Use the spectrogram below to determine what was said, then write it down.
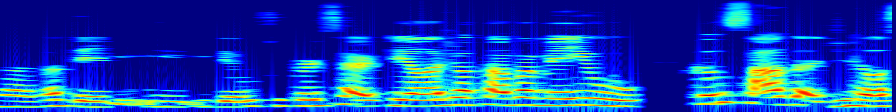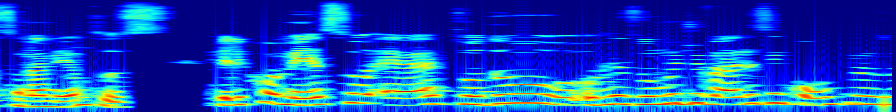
Na, na dele. E, e deu super certo. E ela já tava meio cansada de relacionamentos Aquele começo é tudo o resumo de vários encontros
